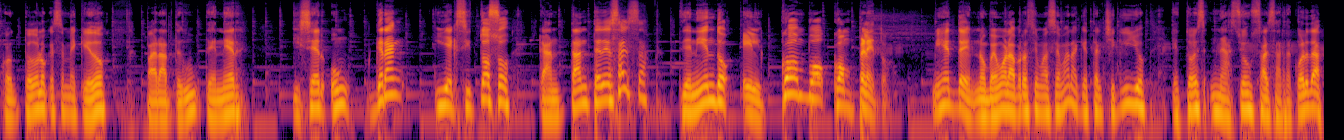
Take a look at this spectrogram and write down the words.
con todo lo que se me quedó para tener y ser un gran y exitoso cantante de salsa teniendo el combo completo. Mi gente, nos vemos la próxima semana. Aquí está el chiquillo. Esto es Nación Salsa. Recuerda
